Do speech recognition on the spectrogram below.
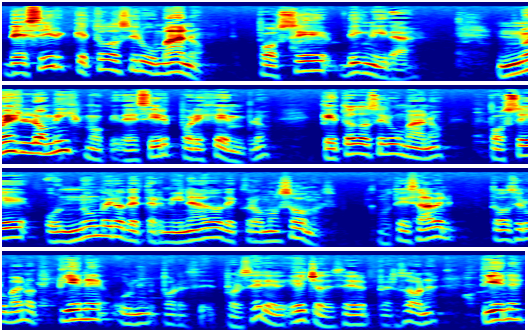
decir que todo ser humano posee dignidad no es lo mismo que decir, por ejemplo, que todo ser humano posee un número determinado de cromosomas. Como ustedes saben, todo ser humano tiene, un, por, ser el hecho de ser persona, tiene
